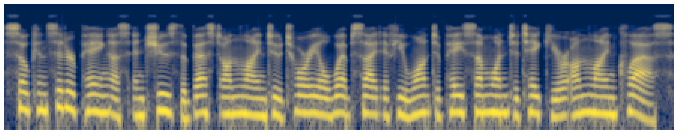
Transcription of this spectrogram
So consider paying us and choose the best online tutorial website if you want to pay someone to take your online class.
